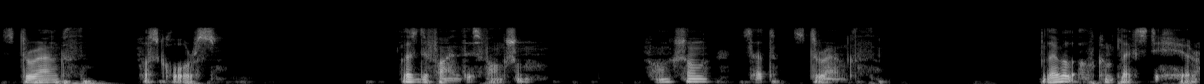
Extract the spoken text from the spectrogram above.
strength for scores. Let's define this function. Function set strength. Level of complexity here.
